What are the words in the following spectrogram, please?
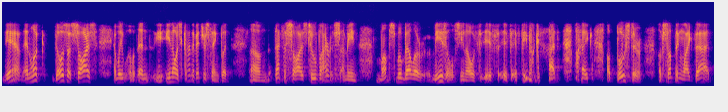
yeah, and look, those are SARS, and we and you know it's kind of interesting, but um, that's a SARS-2 virus. I mean, mumps, rubella, measles. You know, if if if, if people got like a booster of something like that,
